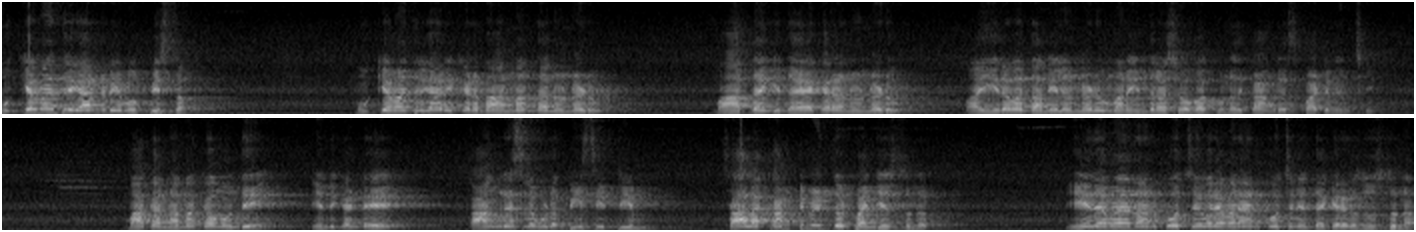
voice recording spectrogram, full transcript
ముఖ్యమంత్రి గారిని మేము ఒప్పిస్తాం. ముఖ్యమంత్రి గారు ఇక్కడ మా హనుమంత్ అని ఉన్నాడు మా అద్దంకి దయాకర్ అని ఉన్నాడు ఆ ఈరవత్ అనిల్ ఉన్నాడు మన ఇందిరా శోభకు ఉన్నది కాంగ్రెస్ పార్టీ నుంచి. మాకు ఆ నమ్మకం ఉంది ఎందుకంటే కాంగ్రెస్లో కూడా బీసీ టీం చాలా కమిట్మెంట్ తోటి పనిచేస్తున్నారు. ఏదేమైనా అనుకోవచ్చు ఎవరేమైనా అనుకోవచ్చు నేను దగ్గరగా చూస్తున్నా.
